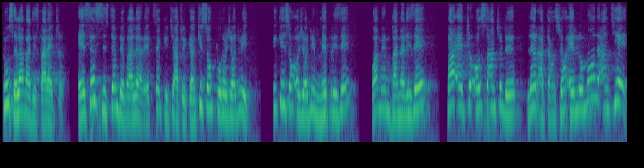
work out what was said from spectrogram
tout cela va disparaître. Et ce système de valeurs et ces cultures africaines qui sont pour aujourd'hui, qui sont aujourd'hui méprisées, voire même banalisées, va être au centre de leur attention et le monde entier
